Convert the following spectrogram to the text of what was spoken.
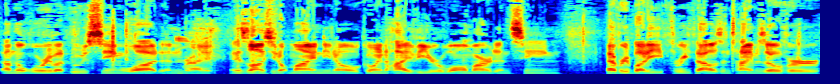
I'm not worried about who's seeing what, and, Right. and as long as you don't mind you know going to Hy-Vee or Walmart and seeing everybody three thousand times over.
